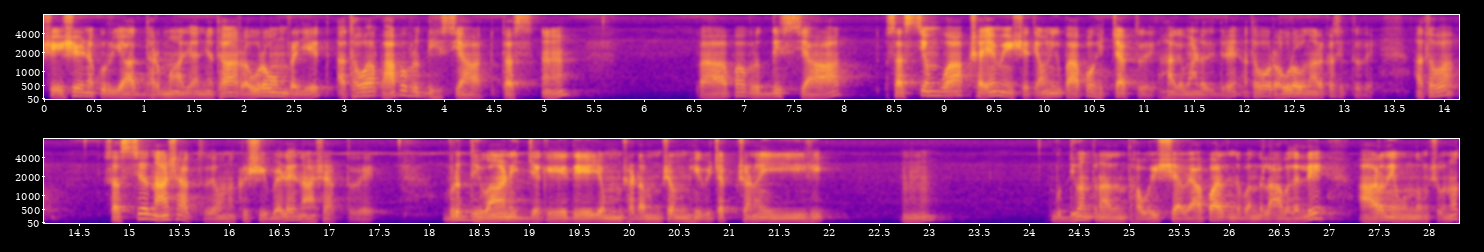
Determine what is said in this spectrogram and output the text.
ಶೇಷೇಣ ಕುರ್ಯಾತ್ ಧರ್ಮಾದಿ ಅನ್ಯಥಾ ರೌರವಂ ವ್ರಜೇತ್ ಅಥವಾ ಪಾಪವೃದ್ಧಿ ಸ್ಯಾತ್ ತಸ್ ಪಾಪವೃದ್ಧಿ ಸ್ಯಾತ್ ಸಸ್ಯಂ ವಾ ಕ್ಷಯಮೇಷ್ಯತೆ. ಅವನಿಗೆ ಪಾಪ ಹೆಚ್ಚಾಗ್ತದೆ ಹಾಗೆ ಮಾಡದಿದ್ದರೆ ಅಥವಾ ರೌರವ ನರಕ ಸಿಗ್ತದೆ. ಅಥವಾ ಸಸ್ಯ ನಾಶ ಆಗ್ತದೆ. ಅವನ ಕೃಷಿ, ಬೆಳೆ ನಾಶ ಆಗ್ತದೆ. ವೃದ್ಧಿ ವಾಣಿಜ್ಯಕ್ಕೆ ದೇಯಂ ಷಡಂಶಂ ಹಿ ವಿಚಕ್ಷಣೈ ಬುದ್ಧಿವಂತನಾದಂತಹ ವೈಶ್ಯ ವ್ಯಾಪಾರದಿಂದ ಬಂದ ಲಾಭದಲ್ಲಿ ಆರನೇ ಒಂದು ಅಂಶವನ್ನು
